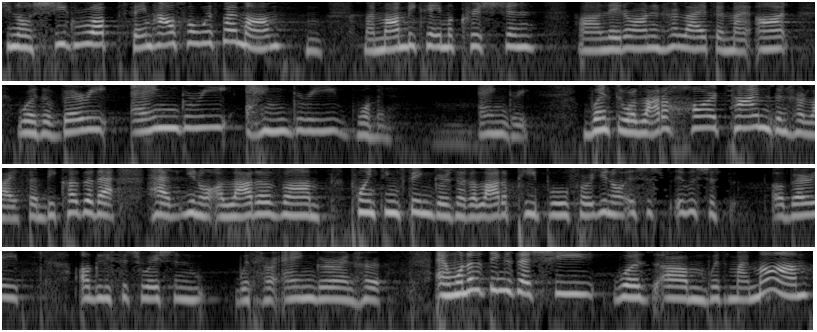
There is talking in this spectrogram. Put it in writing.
you know she grew up same household with my mom. My mom became a Christian uh, later on in her life, and my aunt was a very angry, angry woman, angry. Went through a lot of hard times in her life and because of that had you know a lot of um, pointing fingers at a lot of people for you know it's just it was just a very ugly situation with her anger and her and one of the things that she was um, with my mom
